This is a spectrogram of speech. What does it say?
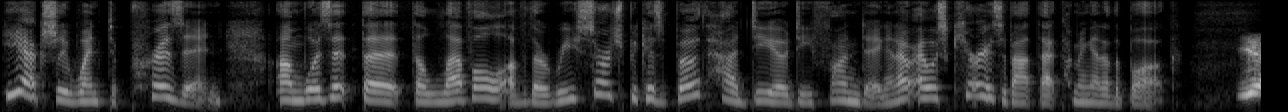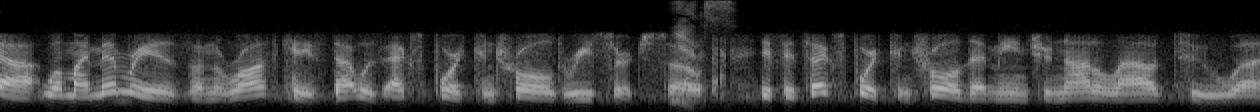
he actually went to prison. Um, was it the, the level of the research? Because both had DoD funding. And I, I was curious about that coming out of the book. Yeah, well, my memory is on the Roth case, that was export controlled research. So yes. if it's export controlled, that means you're not allowed to uh,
